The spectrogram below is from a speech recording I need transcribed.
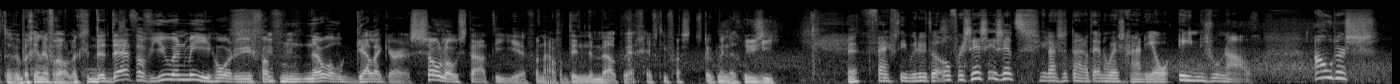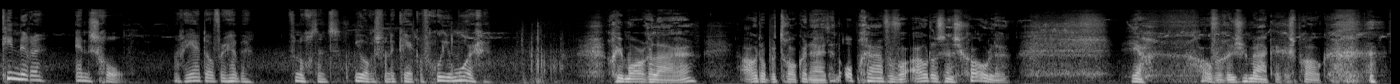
We dachten, we beginnen vrolijk. The Death of You and Me hoorde u van Noel Gallagher. Solo staat hij vanavond in de Melkweg. Heeft hij vast een stuk minder ruzie. 15 minuten over 6 is het. U luistert naar het NOS Radio 1 Journaal. Ouders, kinderen en school. Waar ga jij het over hebben vanochtend? Joris van der Kerkhoff, goedemorgen. Goedemorgen, Lara. Ouderbetrokkenheid en opgaven voor ouders en scholen. Ja, over ruzie maken gesproken.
